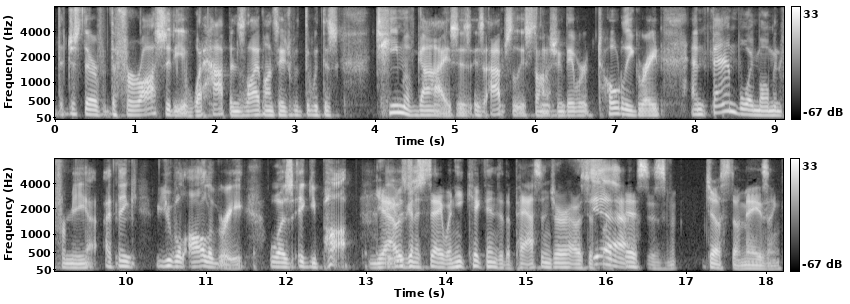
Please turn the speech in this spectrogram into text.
the just their the ferocity of what happens live on stage with with this team of guys is is absolutely astonishing. They were totally great. And fanboy moment for me, I think you will all agree, was Iggy Pop. Yeah, it I was, was going to say when he kicked into the passenger, I was just yeah. like, this is just amazing.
